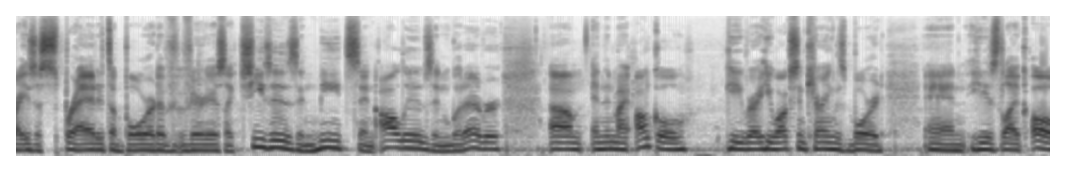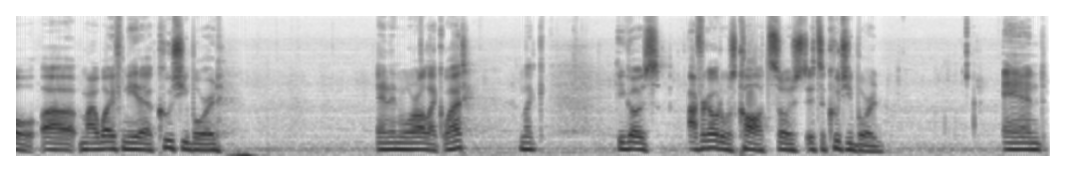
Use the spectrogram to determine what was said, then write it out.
right is a spread. It's a board of various like cheeses and meats and olives and whatever. Um, and then my uncle, he right he walks in carrying this board, and he's like, "Oh, uh, my wife made a coochie board." And then we're all like, "What?" I'm like, he goes, "I forgot what it was called, so it's, it's a coochie board." And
